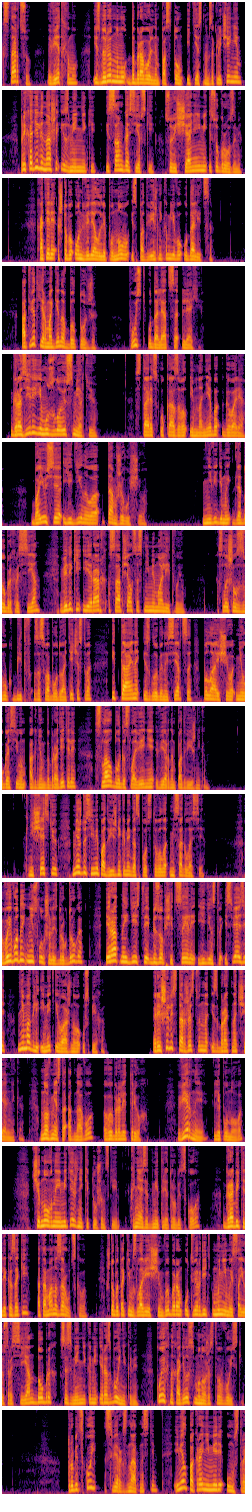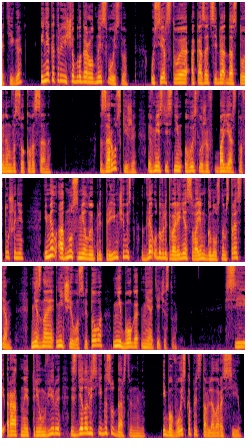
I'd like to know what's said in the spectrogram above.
К старцу, ветхому, изнуренному добровольным постом и тесным заключением, приходили наши изменники и сам Гасевский с увещаниями и с угрозами. Хотели, чтобы он велел Липунову и сподвижникам его удалиться. Ответ Ермогенов был тот же. Пусть удалятся ляхи. Грозили ему злою смертью. Старец указывал им на небо, говоря, «Боюсь единого там живущего» невидимый для добрых россиян, великий иерарх сообщался с ними молитвою, слышал звук битв за свободу Отечества и тайно из глубины сердца, пылающего неугасимым огнем добродетели, слал благословение верным подвижникам. К несчастью, между сими подвижниками господствовало несогласие. Воеводы не слушались друг друга, и ратные действия без общей цели, единства и связи не могли иметь и важного успеха решились торжественно избрать начальника, но вместо одного выбрали трех. Верные – Липунова, чиновные мятежники Тушинские – князя Дмитрия Трубецкого, грабители-казаки – атамана Заруцкого, чтобы таким зловещим выбором утвердить мнимый союз россиян добрых с изменниками и разбойниками, коих находилось множество в войске. Трубецкой, сверхзнатности, имел по крайней мере ум стратега и некоторые еще благородные свойства, усердствуя оказать себя достойным высокого сана. Заруцкий же, вместе с ним выслужив боярство в Тушине, имел одну смелую предприимчивость для удовлетворения своим гнусным страстям, не зная ничего святого, ни Бога, ни Отечества. Сии ратные триумвиры сделались и государственными, ибо войско представляло Россию.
